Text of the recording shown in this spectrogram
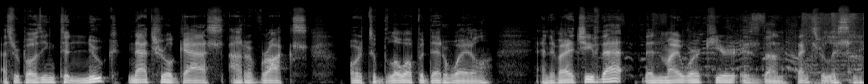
as proposing to nuke natural gas out of rocks or to blow up a dead whale. And if I achieve that, then my work here is done. Thanks for listening.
